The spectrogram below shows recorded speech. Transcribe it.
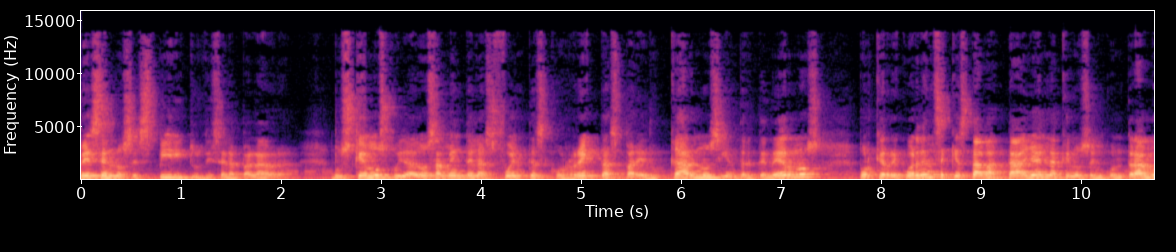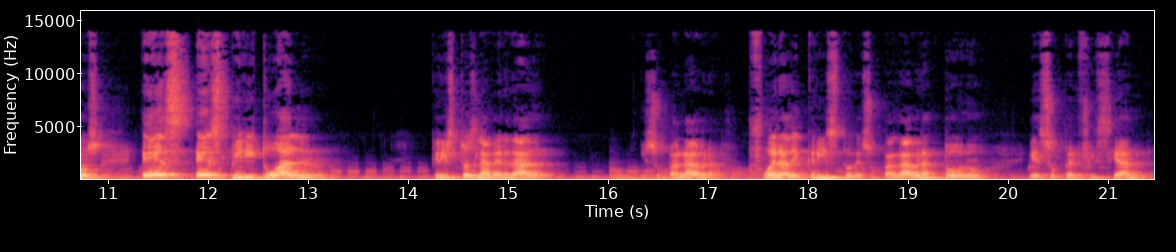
pesen los espíritus, dice la palabra. Busquemos cuidadosamente las fuentes correctas para educarnos y entretenernos, porque recuérdense que esta batalla en la que nos encontramos es espiritual. Cristo es la verdad y su palabra. Fuera de Cristo, de su palabra, todo es superficial,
